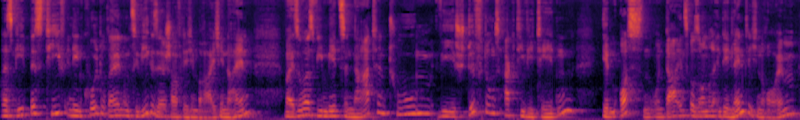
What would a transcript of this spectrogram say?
Das geht bis tief in den kulturellen und zivilgesellschaftlichen Bereich hinein, weil sowas wie Mäzenatentum, wie Stiftungsaktivitäten im Osten und da insbesondere in den ländlichen Räumen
